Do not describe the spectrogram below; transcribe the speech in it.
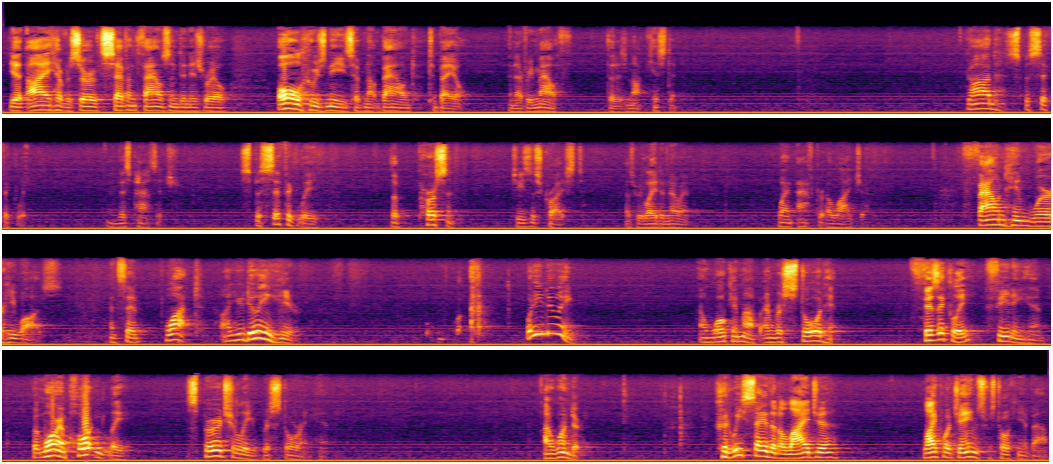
Yet I have reserved 7,000 in Israel, all whose knees have not bowed to Baal, and every mouth that has not kissed him. God specifically, in this passage, specifically the person, Jesus Christ, as we to know him, went after Elijah, found him where he was, and said, What are you doing here? What are you doing? And woke him up and restored him, physically feeding him, but more importantly, spiritually restoring him. I wonder, could we say that Elijah, like what James was talking about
